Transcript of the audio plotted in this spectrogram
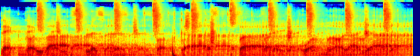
Techno presents podcast by Juan Maulaya.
